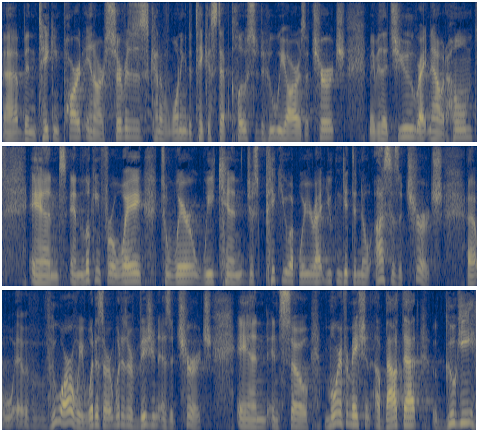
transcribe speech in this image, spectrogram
uh, been taking part in our services kind of wanting to take a step closer to who we are as a church. Maybe that's you right now at home, and, and looking for a way to where we can just pick you up where you're at. You can get to know us as a church. Uh, who are we? What is, our, what is our vision as a church? And, and so, more information about that. Googie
